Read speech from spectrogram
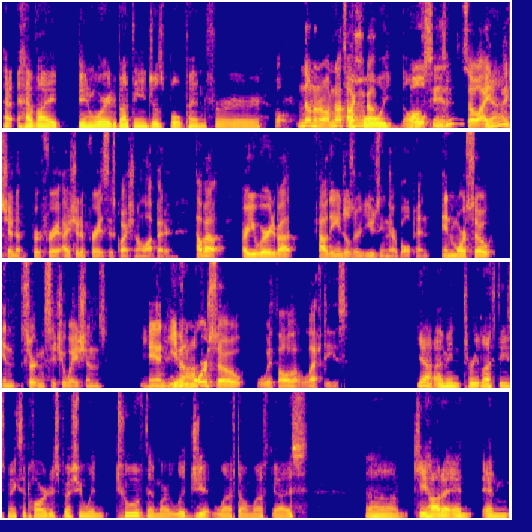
Ha- have I been worried about the Angels bullpen for Well, no, no, no. I'm not talking about bullpen. season? So I, Yeah. I shouldn't have I should have phrased this question a lot better. How about? Are you worried about how the Angels are using their bullpen, and more so in certain situations, and even more so with all the lefties? Yeah, I mean, three lefties makes it hard, especially when two of them are legit left on left guys. Um, Quijada and and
